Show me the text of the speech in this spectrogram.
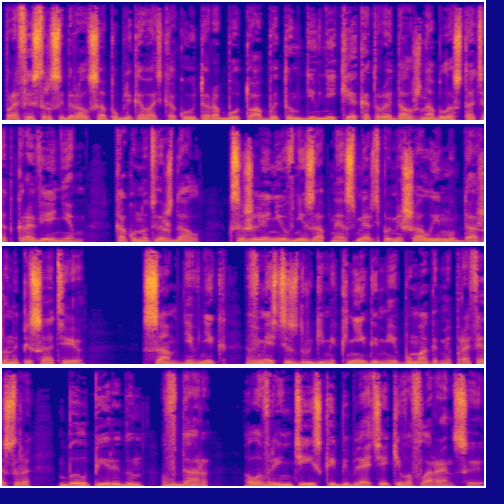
Профессор собирался опубликовать какую-то работу об этом дневнике, которая должна была стать откровением, как он утверждал. К сожалению, внезапная смерть помешала ему даже написать ее. Сам дневник, вместе с другими книгами и бумагами профессора, был передан в дар Лаврентийской библиотеки во Флоренции.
